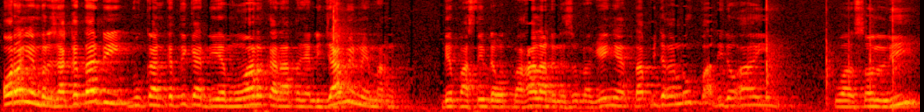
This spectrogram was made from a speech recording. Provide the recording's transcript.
Orang yang berzakat tadi bukan ketika dia mengeluarkan hartanya dijamin memang dia pasti dapat pahala dan sebagainya, tapi jangan lupa didoain. Wasolli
